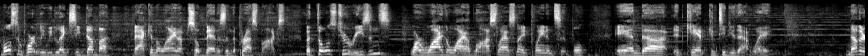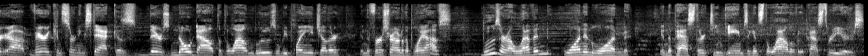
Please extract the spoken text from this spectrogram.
Most importantly, we'd like to see Dumba back in the lineup so Benn is in the press box. But those two reasons were why the Wild lost last night, plain and simple. And uh, it can't continue that way. Another uh, very concerning stat because there's no doubt that the Wild and Blues will be playing each other in the first round of the playoffs. Blues are 11 1 and 1 in the past 13 games against the Wild over the past three years.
